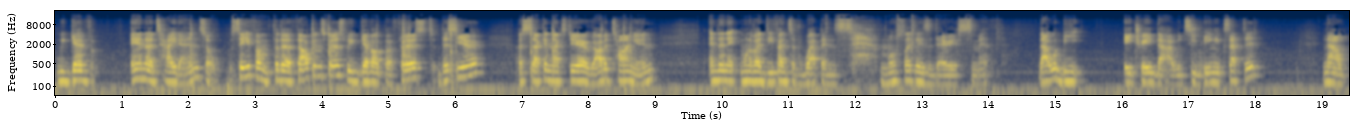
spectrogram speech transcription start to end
We give and a tight end. So say if um for the Falcons first, we give up a first this year, a second next year, Robert Tonyan, and then a, one of our defensive weapons, most likely Za'Darius Smith. That would be a trade that I would see being accepted. Now,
